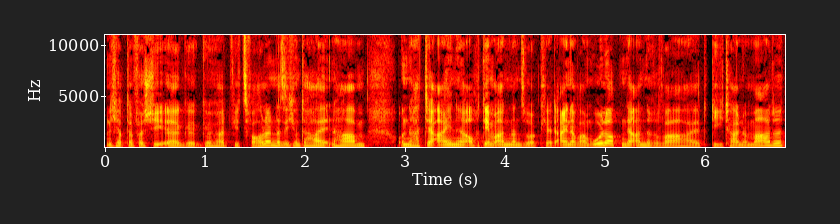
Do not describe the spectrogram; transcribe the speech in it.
und ich habe dann äh, gehört, wie zwei Holländer sich unterhalten haben und da hat der eine auch dem anderen so erklärt, einer war im Urlaub und der andere war halt digital Nomade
